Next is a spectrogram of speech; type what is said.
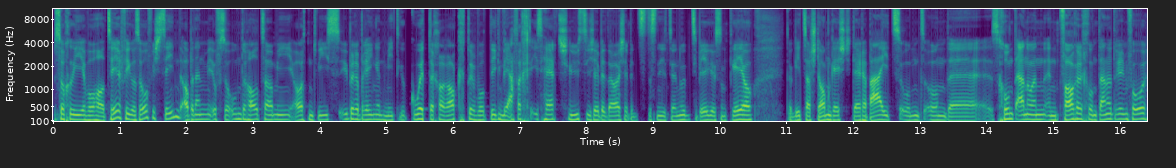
so die halt sehr philosophisch sind, aber dann auf so unterhaltsame Art und Weise überbringen, mit gutem Charakter, wo du irgendwie einfach ins Herz schliessst. Eben da ist eben das das nicht nur Sibelius und Leo, da gibt es auch Stammgäste dieser Beiz und, und äh, es kommt auch noch ein, ein Pfarrer kommt auch noch drin vor.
